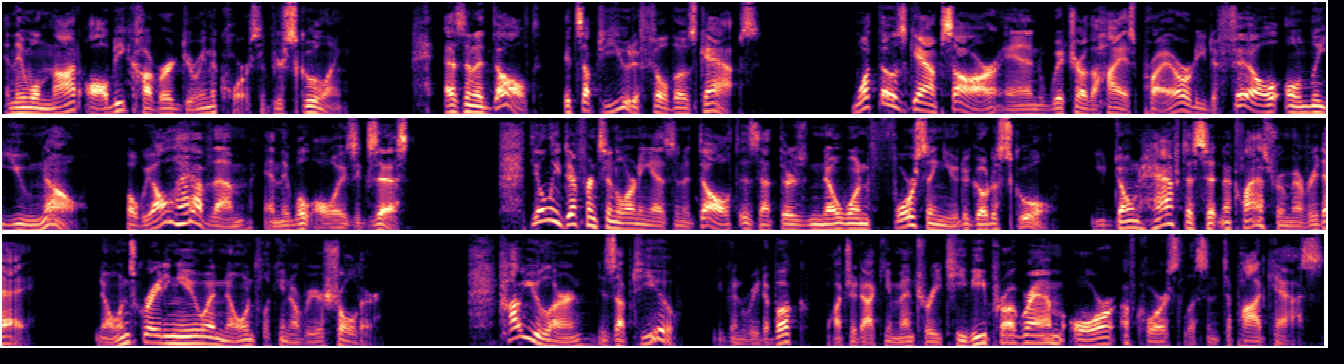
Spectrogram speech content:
and they will not all be covered during the course of your schooling. As an adult, it's up to you to fill those gaps. What those gaps are and which are the highest priority to fill, only you know. But we all have them, and they will always exist. The only difference in learning as an adult is that there's no one forcing you to go to school. You don't have to sit in a classroom every day. No one's grading you and no one's looking over your shoulder. How you learn is up to you. You can read a book, watch a documentary TV program, or, of course, listen to podcasts.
